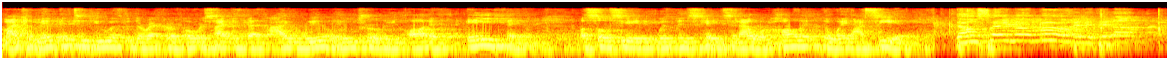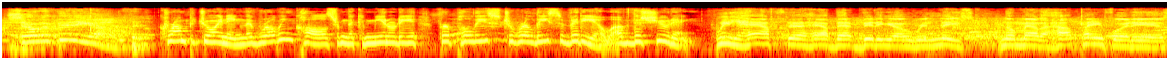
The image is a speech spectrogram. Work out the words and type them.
My commitment to you as the Director of Oversight is that I will neutrally audit anything associated with this case, and I will call it the way I see it. Don't say no more. Show the video. Crump joining the growing calls from the community for police to release video of the shooting. We have to have that video released, no matter how painful it is,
